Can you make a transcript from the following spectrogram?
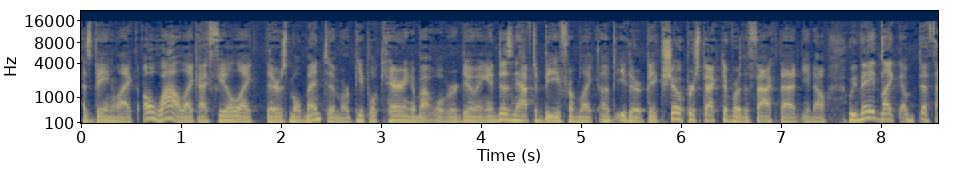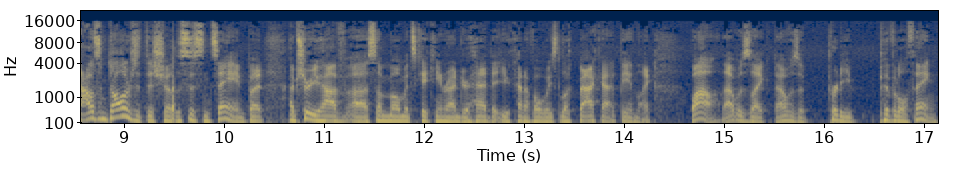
as being like, oh wow, like I feel like there's momentum or people caring about what we're doing. It doesn't have to be from like a, either a big show perspective or the fact that you know we made like a thousand dollars at this show. This is insane. But I'm sure you have uh, some moments kicking around your head that you kind of always look back at, being like, wow, that was like that was a pretty pivotal thing.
